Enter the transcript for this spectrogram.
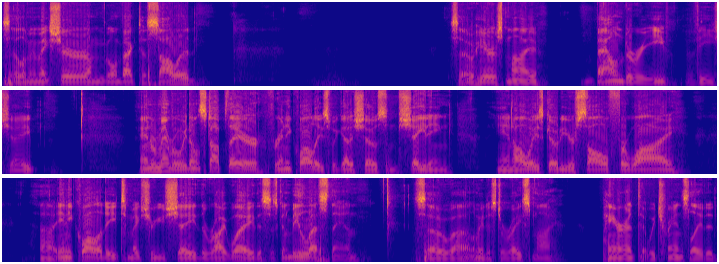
So let me make sure I'm going back to solid. So here's my boundary V shape. And remember, we don't stop there. For inequalities, we got to show some shading and always go to your solve for y uh, inequality to make sure you shade the right way. This is going to be less than. So uh, let me just erase my parent that we translated.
